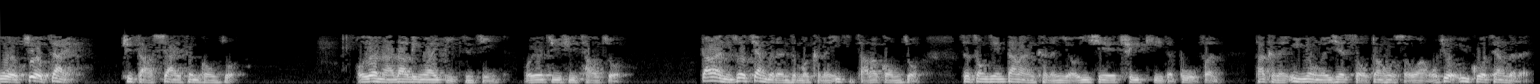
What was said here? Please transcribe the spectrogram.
我就再去找下一份工作，我又拿到另外一笔资金，我又继续操作。当然，你说这样的人怎么可能一直找到工作？这中间当然可能有一些 tricky 的部分，他可能运用了一些手段或手腕。我就有遇过这样的人，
